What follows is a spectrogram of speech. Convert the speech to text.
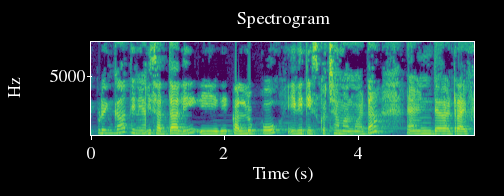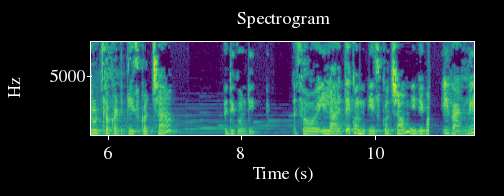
ఇప్పుడు ఇంకా తినే ఇవి సర్దాలి. ఇవి కల్లుప్పు ఇవి తీసుకొచ్చామన్నమాట. అండ్ డ్రై ఫ్రూట్స్ ఒకటి తీసుకొచ్చా. ఇదిగోండి. సో ఇలా అయితే కొన్ని తీసుకొచ్చాం. ఇది ఇవన్నీ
